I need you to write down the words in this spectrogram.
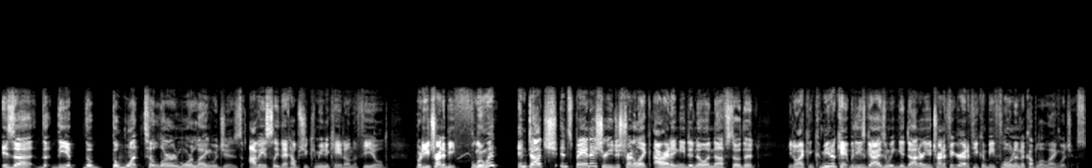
Is uh the the the the want to learn more languages? Obviously, that helps you communicate on the field. But are you trying to be fluent in Dutch and Spanish, or are you just trying to like, all right, I need to know enough so that you know, I can communicate with these guys and we can get done? Or are you trying to figure out if you can be fluent in a couple of languages?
